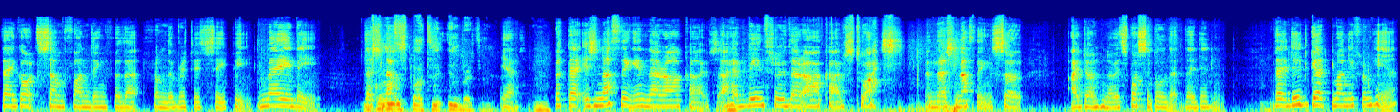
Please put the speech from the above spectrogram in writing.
they got some funding for that from the British CP. Maybe. The There's nothing. Communist Party in Britain. Yes, hmm. but there is nothing in their archives. I have been through their archives twice, and there's nothing. So I don't know. It's possible that they didn't. They did get money from here,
